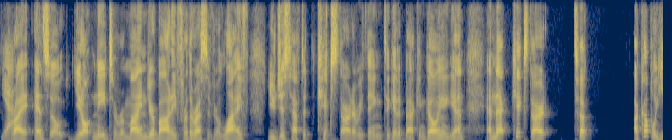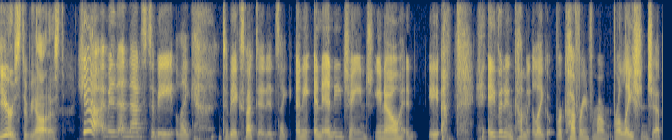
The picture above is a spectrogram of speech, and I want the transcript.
Yeah. right? And so you don't need to remind your body for the rest of your life. You just have to kickstart everything to get it back and going again. And that kickstart took a couple years, to be honest. Yeah, I mean, and that's to be like to be expected. It's like any in any change, you know, it, it- even in coming like recovering from a relationship,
